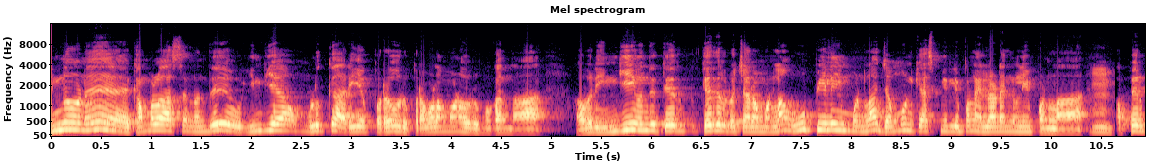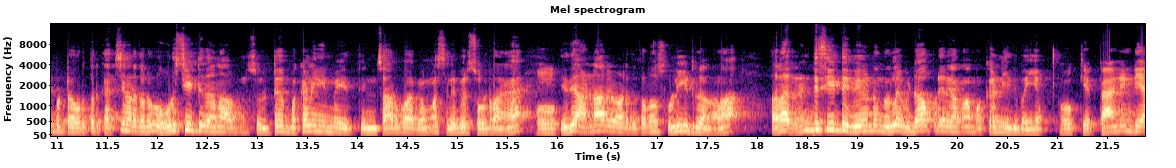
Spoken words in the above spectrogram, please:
இன்னொன்னு கமல்ஹாசன் வந்து இந்தியா முழுக்க அறியப்படுற ஒரு பிரபலமான ஒரு முகம்தான். அவர் இங்கேயும் வந்து தேர் தேர்தல் பிரச்சாரம் பண்ணலாம் ஊபிலையும் பண்ணலாம் ஜம்மு அண்ட் காஷ்மீர்லயும் பண்ணலாம் எல்லா இடங்கள்லயும் பண்ணலாம். அப்பேற்பட்ட ஒருத்தர் கட்சி நடத்துறதுக்கு ஒரு சீட்டு தானா அப்படின்னு சொல்லிட்டு மக்கள் நீதி மையத்தின் சார்பாக சில பேர் சொல்றாங்க. இதே அன்னாரி வாடத்தை சொல்லிட்டு இருக்காங்களாம். அதெல்லாம் ரெண்டு சீட்டு வேணுங்கிறதுல விடாப்படியா இருக்காங்க மக்கள் நீதி மையம். ஓகே பேன் இந்தியா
